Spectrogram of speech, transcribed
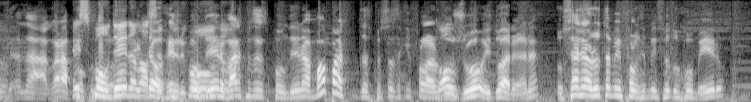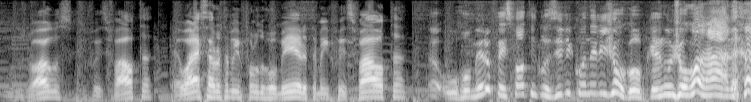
Comentando, agora pouco- Respondendo a nossa então, pergunta. Responderam, várias pessoas responderam. A maior parte das pessoas aqui falaram Qual- do Jô e do Arana. O Sérgio Aru também falou que mencionou do Romero jogos, que fez falta. É, O Alex Aru também falou do Romero, também que fez falta. O Romero fez falta, inclusive, quando ele jogou, porque ele não jogou nada.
